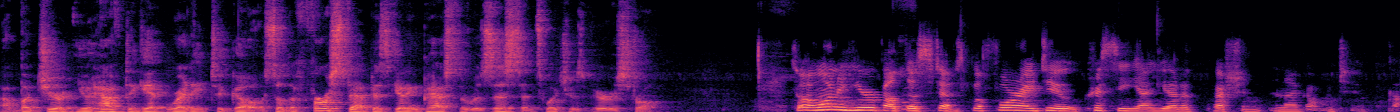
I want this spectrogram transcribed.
Uh, but you're you have to get ready to go. So the first step is getting past the resistance, which is very strong. So I want to hear about those steps. Before I do, Chrissy, yeah, you had a question, and I got one too. Go.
